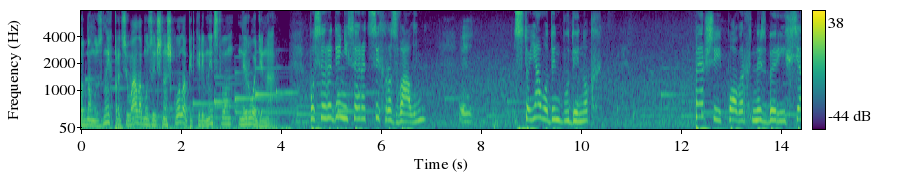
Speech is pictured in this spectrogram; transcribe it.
одному з них працювала музична школа під керівництвом Неродіна. Посередині серед цих розвалин е, стояв один будинок. Перший поверх не зберігся,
